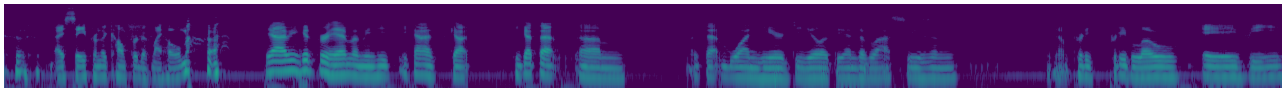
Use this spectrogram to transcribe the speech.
I say from the comfort of my home. yeah, I mean, good for him. I mean, he, he kind of got he got that um, like that one year deal at the end of last season. You know, pretty pretty low AAV,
